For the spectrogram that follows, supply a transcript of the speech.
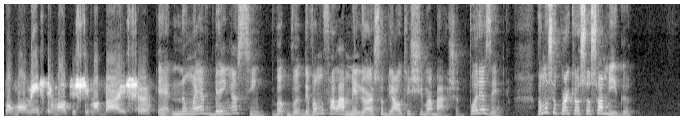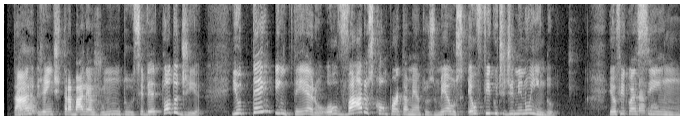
normalmente tem uma autoestima baixa. É, não é bem assim. V vamos falar melhor sobre autoestima baixa. Por exemplo, vamos supor que eu sou sua amiga tá? Uhum. A gente trabalha junto, se vê todo dia. E o tempo inteiro, ou vários comportamentos meus, eu fico te diminuindo. Eu fico assim. Uhum.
